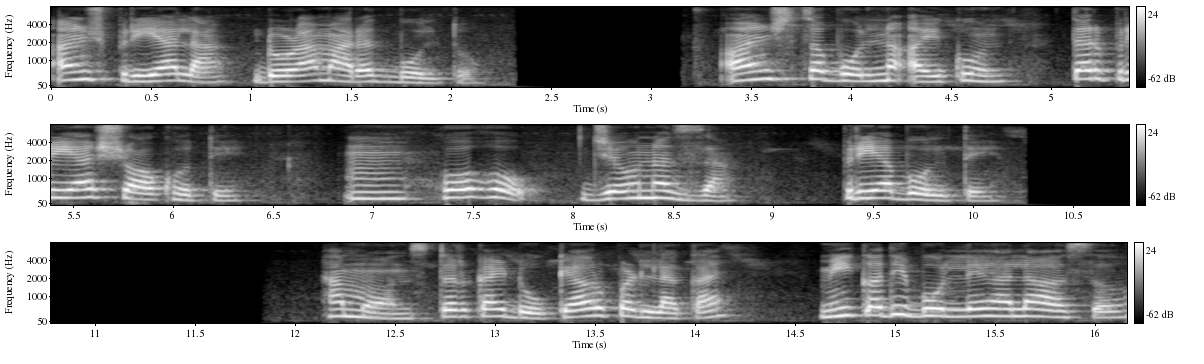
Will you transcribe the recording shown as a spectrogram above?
अंश प्रियाला डोळा मारत बोलतो. अंशचं बोलणं ऐकून तर प्रिया शॉक होते. हो हो जेवणच जा प्रिया बोलते. हा मॉन्स्टर काय डोक्यावर पडला काय? मी कधी बोलले ह्याला असं?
